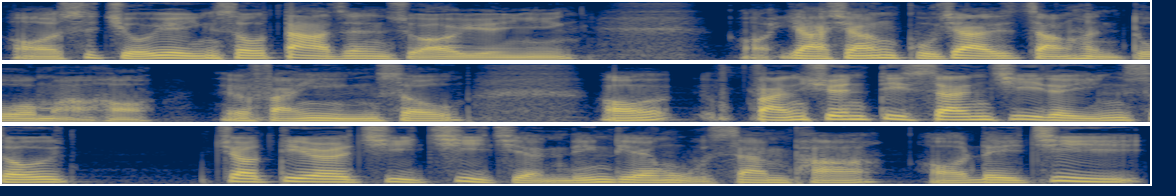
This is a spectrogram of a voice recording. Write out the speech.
哦，是九月营收大增的主要原因。哦，亚翔股价也是涨很多嘛，哈。有反映营收，好，凡轩第三季的营收较第二季季减零点五三趴，哦，累计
